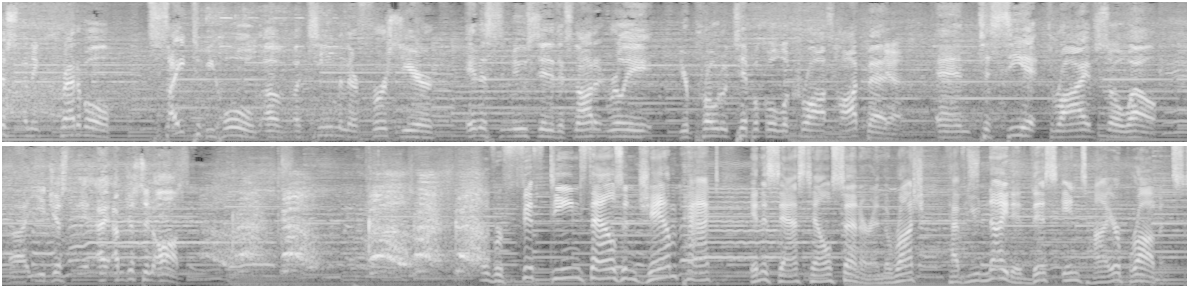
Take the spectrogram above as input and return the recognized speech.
Just an incredible sight to behold of a team in their first year in this new city that's not really your prototypical lacrosse hotbed. Yeah. And to see it thrive so well, uh, you just, I, I'm just in awe. Over 15,000 jam packed in a SaskTel Center, and the Rush have united this entire province.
